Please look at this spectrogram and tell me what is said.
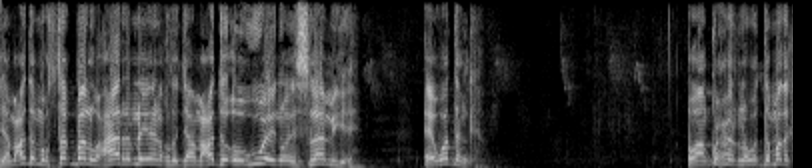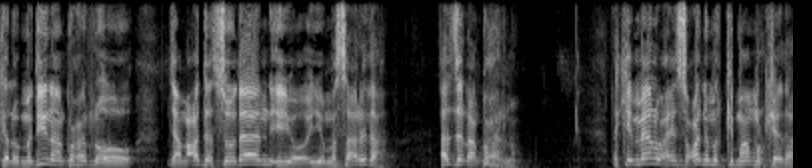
jaamacadda mustaqbal waxaan rabnay inay noqdo jaamacadda ugu weyn oo islaamiga ah ee waddanka oo aan ku xirno waddamada kale oo madiina aan ku xirno oo jaamacadda suudaan iyo iyo masaarida azar aan ku xirno laakiin meel waxay soconi markii maamulkeeda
